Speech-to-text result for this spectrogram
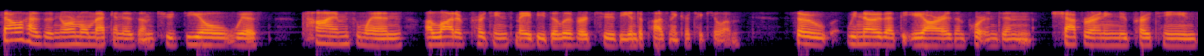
cell has a normal mechanism to deal with times when a lot of proteins may be delivered to the endoplasmic reticulum. So, we know that the ER is important in chaperoning new proteins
